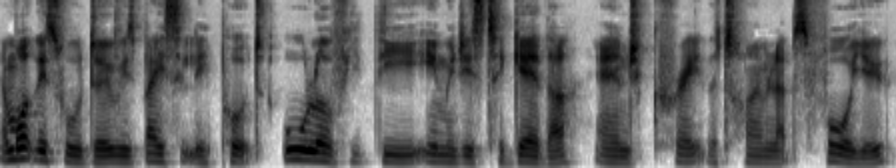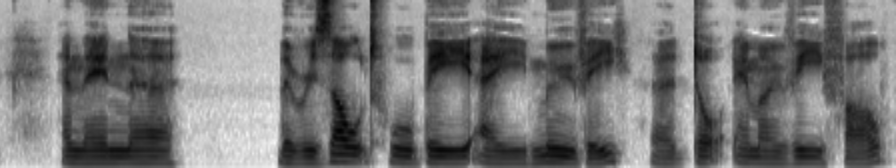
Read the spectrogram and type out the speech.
And what this will do is basically put all of the images together and create the time lapse for you. And then uh, the result will be a movie, a .mov file,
